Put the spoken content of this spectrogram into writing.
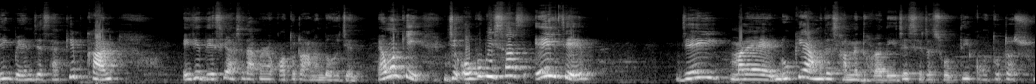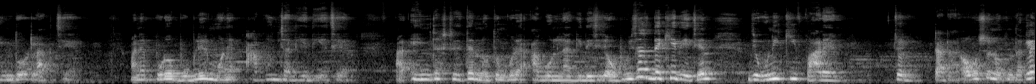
লিখবেন যে সাকিব খান, এই যে দেশে আসাতে আপনারা কতটা আনন্দ হয়েছেন। এমনকি যে অপু বিশ্বাস এই যে যেই মানে লুকে আমাদের সামনে ধরা দিয়েছে, সেটা সত্যি কতটা সুন্দর লাগছে। মানে পুরো বুবলির মনে আগুন জ্বালিয়ে দিয়েছে। আর ইন্ডাস্ট্রিতে নতুন করে আগুন লাগিয়ে দিয়েছে। যে অপবিশ্বাস দেখিয়ে দিয়েছেন যে উনি কি পারেন। চলুন, টাটা। অবশ্যই নতুন থাকলে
